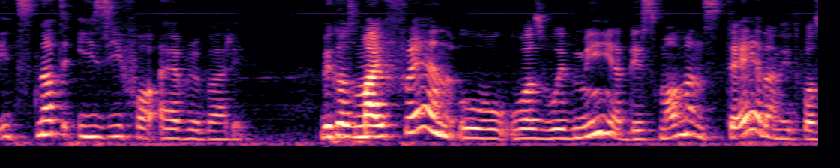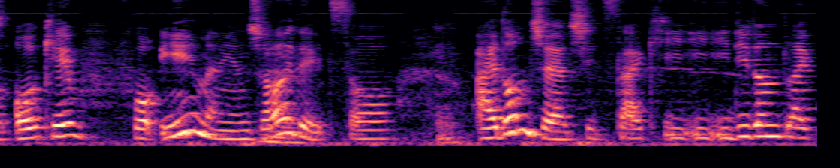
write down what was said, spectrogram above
it's not easy for everybody. Because my friend who was with me at this moment stayed and it was okay for him and he enjoyed it. So i don't judge. It's like he, he didn't like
